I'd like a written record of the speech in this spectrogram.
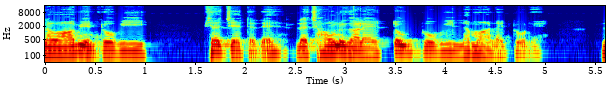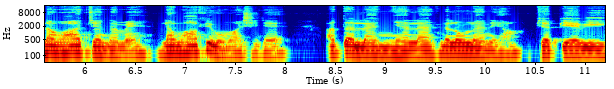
လက်ဝါးပြင်တိုးပြီးဖြတ်ကျက်တက်တယ်လက်ချောင်းတွေကလည်းတုတ်တိုးပြီးလက်မလည်းတိုးတယ်လက်ဝါးကျန်းတတ်မယ်လက်ဝါးပြင်ပေါ်မှာရှိတဲ့ အသက်လန်းညံလန်းနှလုံးလန်းတွေဟာပြက်ပြဲပြီး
